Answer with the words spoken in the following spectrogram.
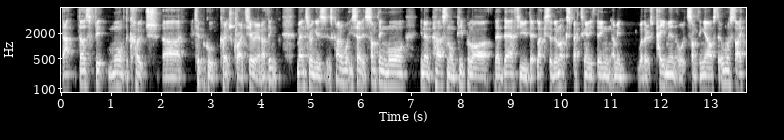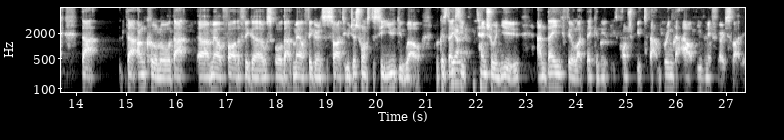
That does fit more of the coach uh, typical coach criteria. And I think mentoring is, is kind of what you said. It's something more, you know, personal. People are they're there for you. That, like I said, they're not expecting anything. I mean, whether it's payment or it's something else, they're almost like that that uncle or that uh, male father figure or, or, that male figure in society who just wants to see you do well because they yeah. see potential in you and they feel like they can contribute to that and bring that out even if very slightly.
